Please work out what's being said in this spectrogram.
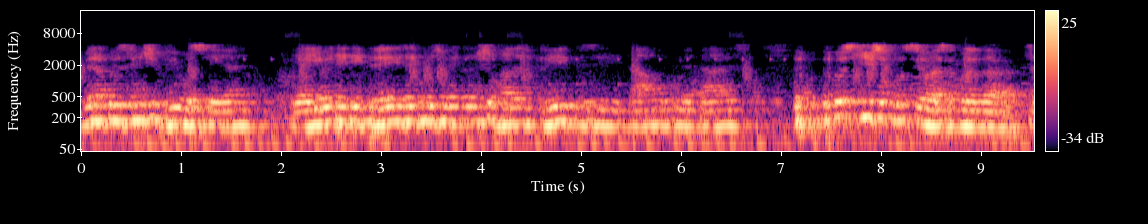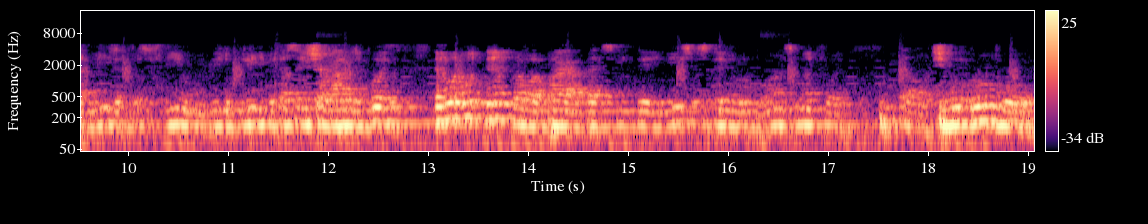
primeira coisa que a gente viu, assim, né? E aí em 83 aí começou a ver aquela enxurrada de clipes e tal, documentários. De- Depois que isso aconteceu, essa coisa da que a mídia trouxe filme, videoclipe, então essa enxurrada de coisas, demorou muito tempo para a Backspin ter início, você teve um grupo antes, como é que foi? Então, tive um grupo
